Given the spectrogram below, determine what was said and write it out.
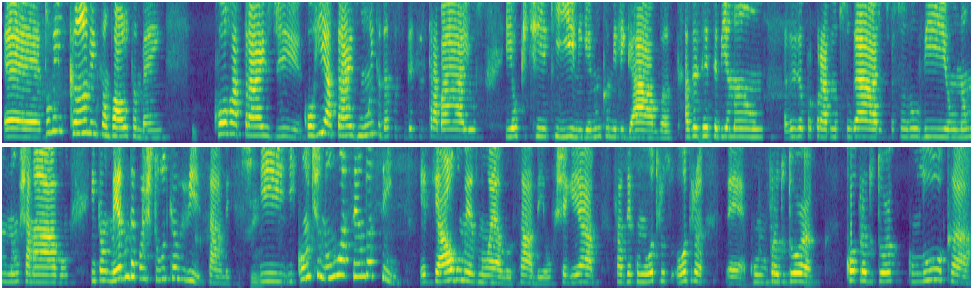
é, tomei cano em São Paulo também. Corro atrás de. Corri atrás muito dessas, desses trabalhos, e eu que tinha que ir, ninguém nunca me ligava. Às vezes recebia não, às vezes eu procurava em outros lugares, as pessoas ouviam, não, não chamavam. Então, mesmo depois de tudo que eu vivi, sabe? Sim. E, e continua sendo assim esse álbum mesmo, Elo, sabe? Eu cheguei a fazer com outros, outro, é, com um produtor, coprodutor com Luca,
